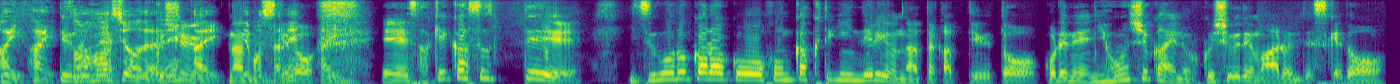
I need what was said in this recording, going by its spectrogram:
はい、はい。っていうそのね話はね、復習はい、なん。ですけどはい。えー酒粕って、いつ頃からこう本格的に出るようになったかっていうと、これね、日本酒界の復習でもあるんですけど、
